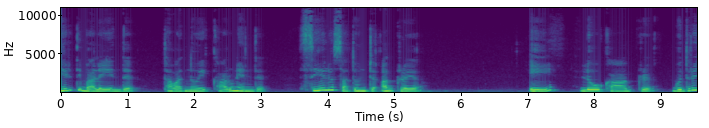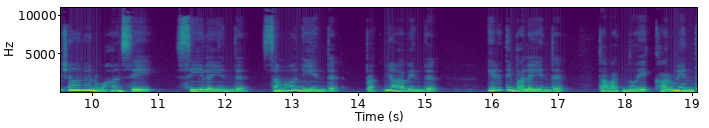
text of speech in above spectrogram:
ඊර්ති බලයෙන්ද තවත් නොයෙක් කරුණෙන්ද සියලු සතුන්ට අග්‍රය ඒ ලෝකාග්‍ර බුදුරජාණන් වහන්සේ සීලයෙන්ද සමාධියෙන්ද ප්‍රඥාවෙන්ද ඊර්ති බලයෙන්ද තවත් නොයෙක් කරුණෙන්ද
